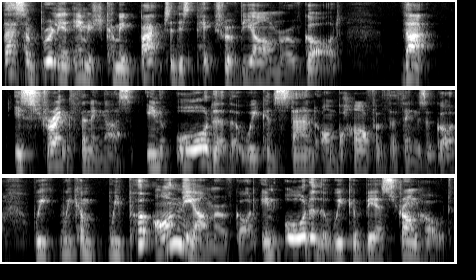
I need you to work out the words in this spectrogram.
that's a brilliant image coming back to this picture of the armour of God. That is strengthening us in order that we can stand on behalf of the things of God. We, we can we put on the armour of God in order that we can be a stronghold.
